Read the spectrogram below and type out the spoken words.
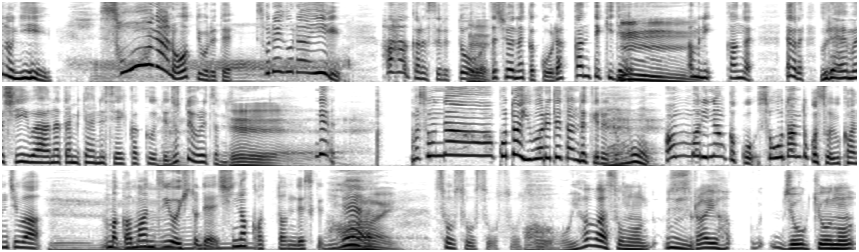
うのに「そうなの?」って言われてそれぐらい母からするとええ。私はなんかこう楽観的で、うん。あんまり考えだから羨ましいわあなたみたいな性格ってずっと言われてたんですよ。え。えまあ、そんなことは言われてたんだけれども、ええ。あんまりなんかこう相談とかそういう感じは、うん。まあ、我慢強い人でしなかったんですけどね。はい。そうそうそうそうあそ親がそのうん。辛いは状況の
